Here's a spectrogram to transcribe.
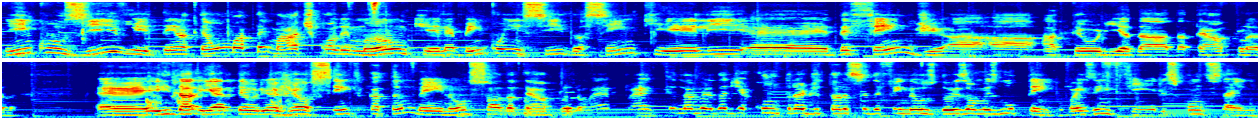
E, inclusive, tem até um matemático alemão que ele é bem conhecido, assim, que ele é, defende a, a, a teoria da, da Terra plana. É, e, da, e, a teoria geocêntrica também, não só da Terra plana. É, é, na verdade, é contraditório você defender os dois ao mesmo tempo, mas enfim, eles conseguem.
